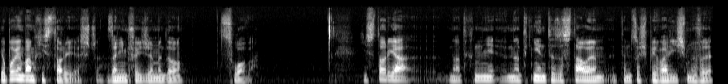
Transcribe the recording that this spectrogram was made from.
I opowiem wam historię jeszcze, zanim przejdziemy do słowa. Historia natknie, natknięty zostałem tym, co śpiewaliśmy, że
